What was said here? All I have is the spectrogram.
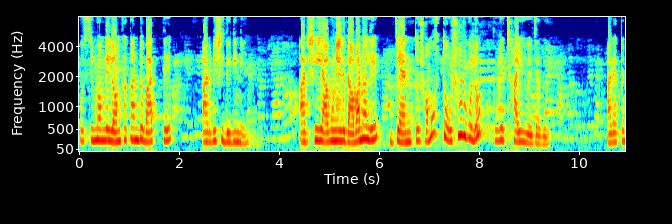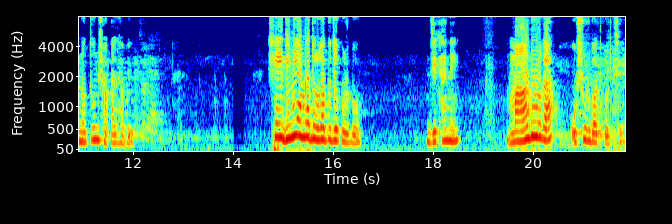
পশ্চিমবঙ্গে লঙ্কাকাণ্ড বাঁধতে আর বেশি দেরি নেই। আর সেই আগুনের দাবানলে জ্যান্ত সমস্ত অসুরগুলো পুড়ে ছাই হয়ে যাবে। আর একটা নতুন সকাল হবে। সেই দিনই আমরা দুর্গাপুজো করব। যেখানে মা দুর্গা অসুর বধ করছে।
